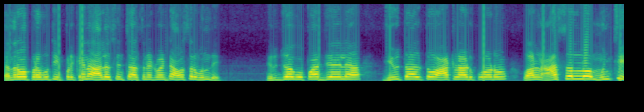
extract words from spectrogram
చంద్రబాబు ప్రభుత్వం ఇప్పటికైనా ఆలోచించాల్సినటువంటి అవసరం ఉంది. నిరుద్యోగ ఉపాధ్యాయుల జీవితాలతో ఆటలాడుకోవడం వాళ్ళని ఆశల్లో ముంచి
